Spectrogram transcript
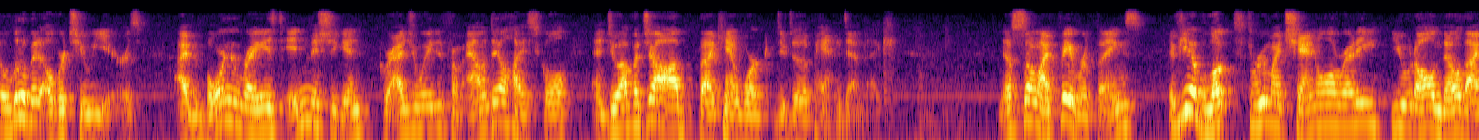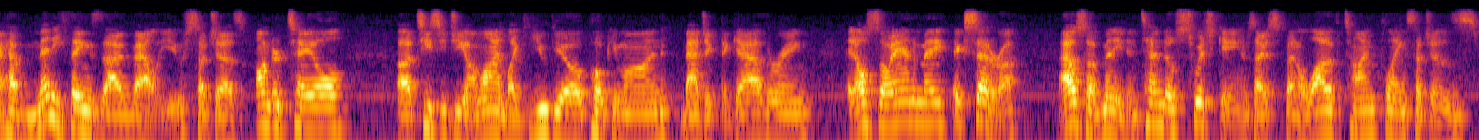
a little bit over two years. I've been born and raised in Michigan, graduated from Allendale High School, and do have a job, but I can't work due to the pandemic. Now, some of my favorite things. If you have looked through my channel already, you would all know that I have many things that I value, such as Undertale, uh, TCG Online like Yu-Gi-Oh!, Pokemon, Magic the Gathering, and also anime, etc. I also have many Nintendo Switch games I spent a lot of time playing, such as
